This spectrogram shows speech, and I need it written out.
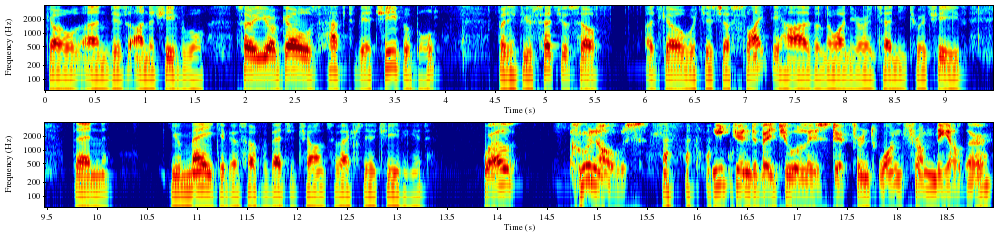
goal and is unachievable. So your goals have to be achievable, but if you set yourself a goal which is just slightly higher than the one you're intending to achieve, then you may give yourself a better chance of actually achieving it. Well, who knows? Each individual is different one from the other.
